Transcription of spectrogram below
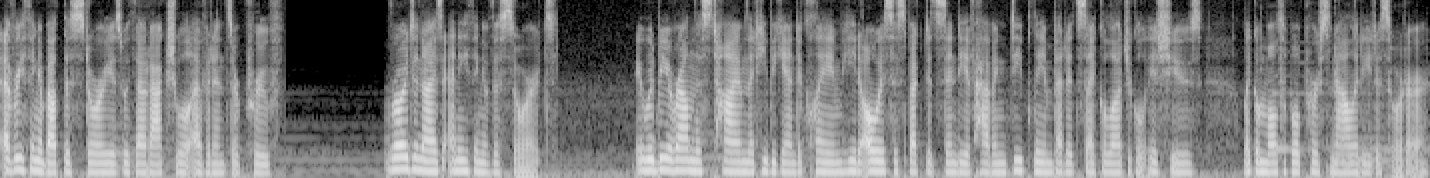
Everything about this story is without actual evidence or proof. Roy denies anything of the sort. It would be around this time that he began to claim he'd always suspected Cindy of having deeply embedded psychological issues like a multiple personality disorder.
